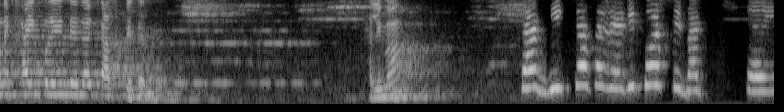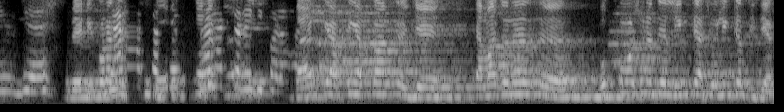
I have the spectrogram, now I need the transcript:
অনেক হাই কোয়ালিটিতে এটা কাজ পেতেন। হালিমা? স্যার গিফটটা স্যার রেডি করছি বাট রেডি করা আপনি আপনার যে অ্যামাজনের বুক প্রমোশনের যে লিঙ্কটা আছে ওই লিঙ্কটা দিতেন।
